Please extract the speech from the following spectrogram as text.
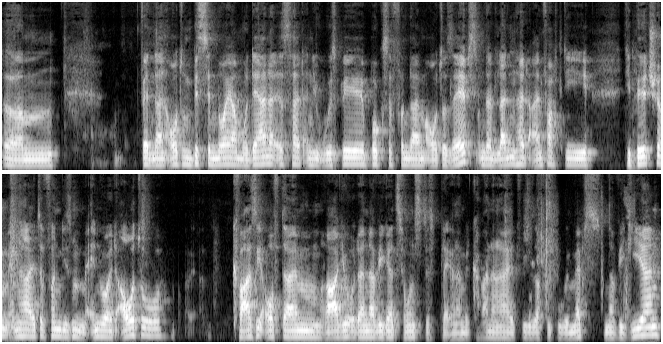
ähm, wenn dein Auto ein bisschen neuer, moderner ist, halt an die USB-Buchse von deinem Auto selbst und dann landen halt einfach die, die Bildschirminhalte von diesem Android-Auto quasi auf deinem Radio- oder Navigationsdisplay. Und damit kann man dann halt, wie gesagt, mit Google Maps navigieren,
